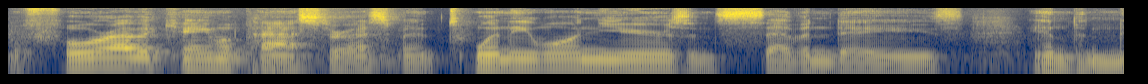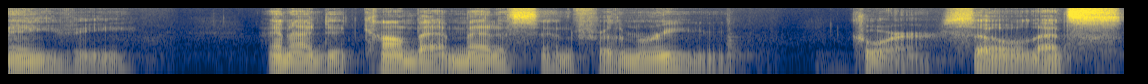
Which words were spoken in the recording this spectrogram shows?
Before I became a pastor, I spent 21 years and seven days in the Navy, and I did combat medicine for the Marine Corps. So that's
